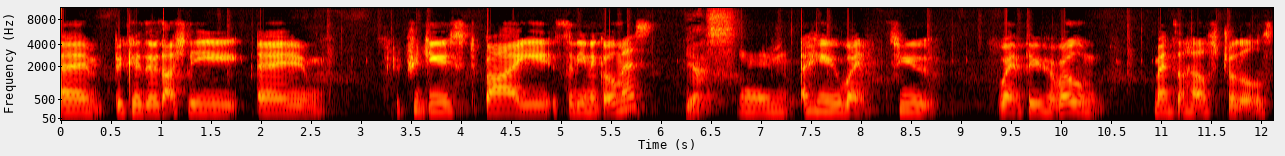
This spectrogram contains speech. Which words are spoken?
Um, because it was actually um, produced by Selena Gomez Yes. um, who went to went through her own mental health struggles,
